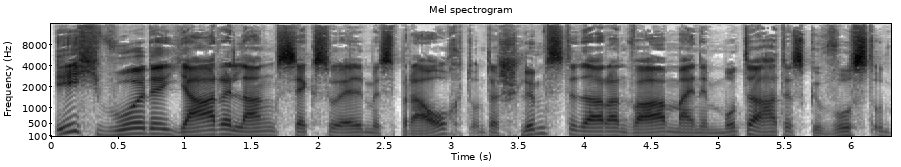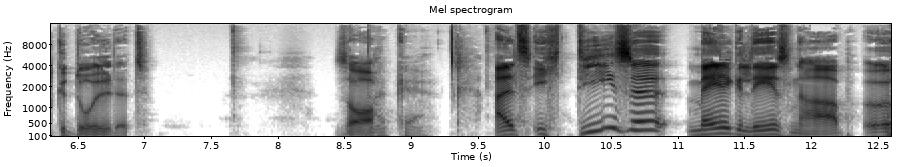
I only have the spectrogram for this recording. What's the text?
Ich wurde jahrelang sexuell missbraucht und das Schlimmste daran war, meine Mutter hat es gewusst und geduldet. So, Okay. Als ich diese Mail gelesen habe, äh,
